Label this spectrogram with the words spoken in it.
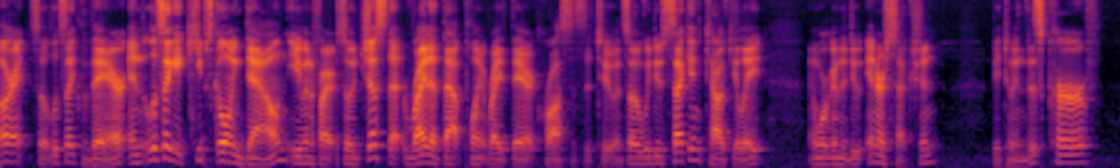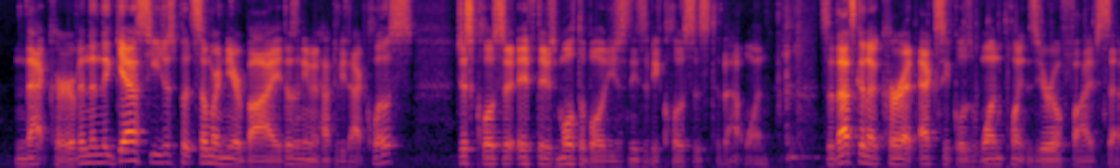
All right. So it looks like there, and it looks like it keeps going down even if I. So just that right at that point right there, it crosses the two, and so we do second calculate, and we're going to do intersection between this curve that curve. And then the guess, you just put somewhere nearby. It doesn't even have to be that close. Just closer. If there's multiple, you just need to be closest to that one. So that's going to occur at x equals 1.057.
